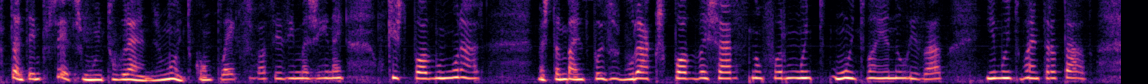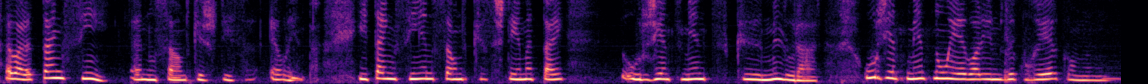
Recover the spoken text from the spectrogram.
Portanto, em processos muito grandes, muito complexos, vocês imaginem o que isto pode demorar. Mas também depois os buracos pode deixar se não for muito, muito bem analisado e muito bem tratado. Agora, tenho sim a noção de que a justiça é lenta e tenho sim a noção de que o sistema tem urgentemente que melhorar. Urgentemente não é agora irmos a correr como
